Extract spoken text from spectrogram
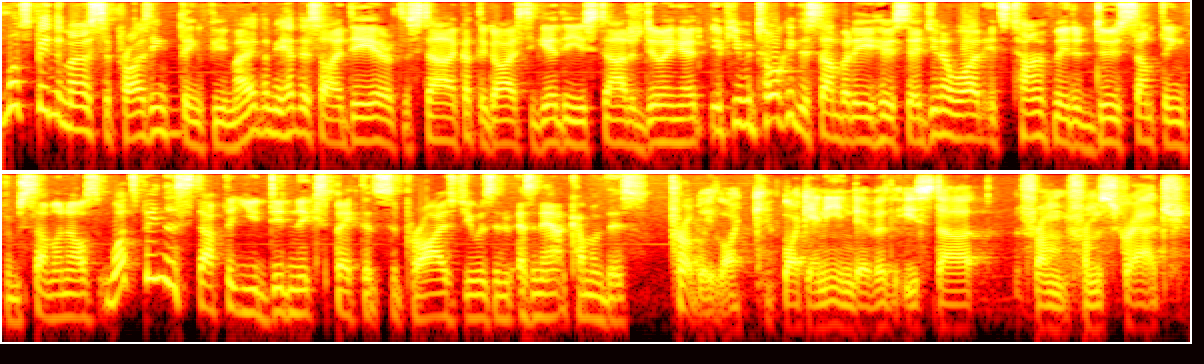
what's been the most surprising thing for you, mate? I mean, you had this idea at the start, got the guys together, you started doing it. If you were talking to somebody who said, you know what, it's time for me to do something from someone else, what's been the stuff that you didn't expect that surprised you as, a, as an outcome of this? Probably like like any endeavor that you start from from scratch.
